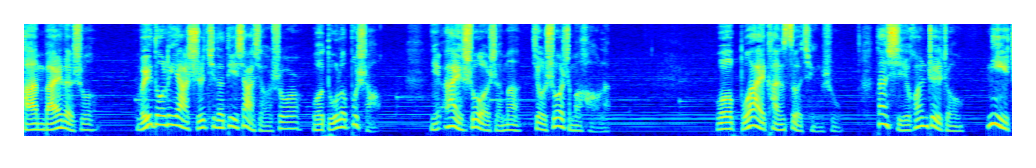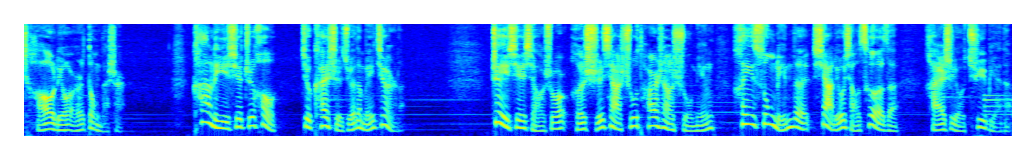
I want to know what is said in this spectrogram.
坦白地说，维多利亚时期的地下小说我读了不少，你爱说我什么就说什么好了。我不爱看色情书，但喜欢这种逆潮流而动的事儿。看了一些之后，就开始觉得没劲儿了。这些小说和时下书摊上署名“黑松林”的下流小册子还是有区别的，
